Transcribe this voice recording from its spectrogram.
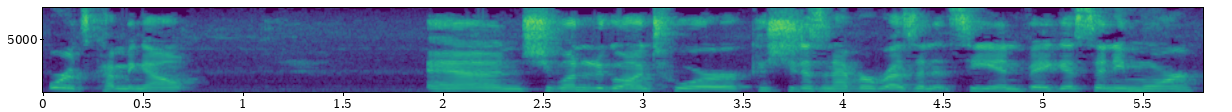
or it's coming out, and she wanted to go on tour because she doesn't have her residency in Vegas anymore.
